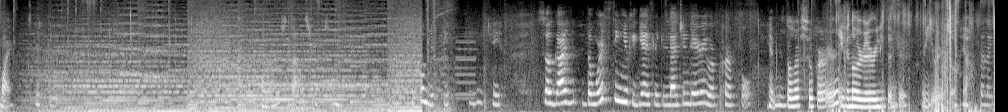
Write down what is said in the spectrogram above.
Why? Oh, okay. So guys, the worst thing you could get is like legendary or purple. Yeah, because those are super rare, even though they're really good, they're really rare, so yeah. So like,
